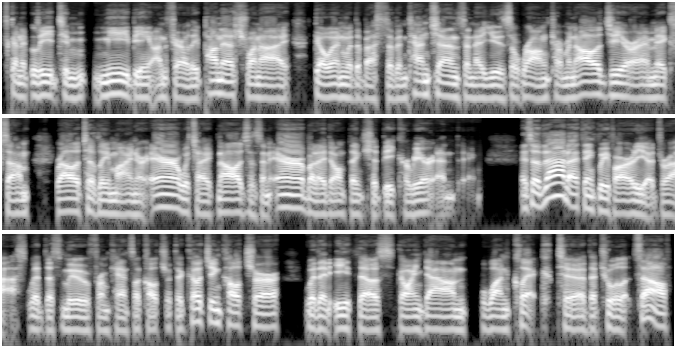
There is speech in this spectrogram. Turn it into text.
it's going to lead to me being unfairly punished when I go in with the best of intentions and I use the wrong terminology or I make some relatively minor error, which I acknowledge as an error, but I don't think should be career ending. And so that I think we've already addressed with this move from cancel culture to coaching culture, with an ethos going down one click to the tool itself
